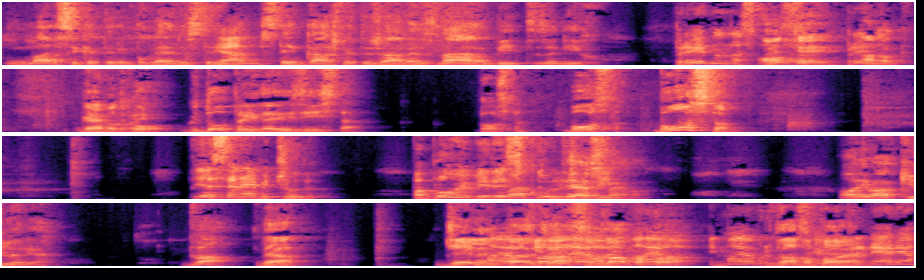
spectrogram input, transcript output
v marsikaterem pogledu strinjam Ja. ja. s tem, kakšne težave znajo biti za njih. Predno nas Okay, predno ampak gremo tako. Kdo pride iz ista? Boston. Boston. Boston. Jaz se ne bi čudil. Pa bilo mi bi res Ma, kul, tudi če jaz bi. ne. no. Oni imajo killerja. Dva. Ja. Jalen Imajo, pa imajo, Jackson. dva pa imajo, pol. imajo Dva pa vrhunskega pol, ja. trenerja.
